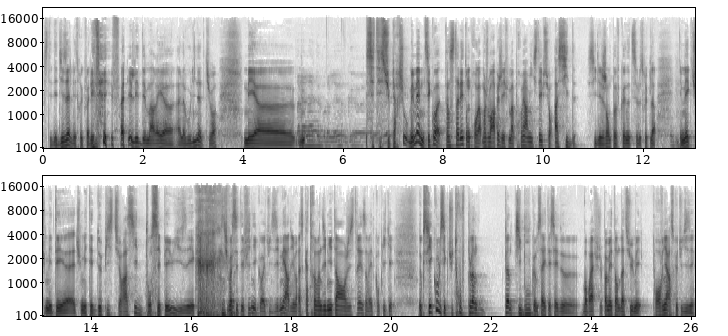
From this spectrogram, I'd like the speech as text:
c'était des diesels, les trucs, fallait, fallait les démarrer euh, à la moulinette, tu vois. Mais euh, c'était super chaud. Mais même, c'est quoi? T'installais ton programme. Moi, je me rappelle, j'avais fait ma première mixtape sur Acid, si les gens peuvent connaître, c'est le truc là. Et mec, tu mettais, tu mettais deux pistes sur Acid, ton CPU, il faisait. tu vois, c'était fini, quoi. Tu disais, merde, il me reste 90 minutes à enregistrer, ça va être compliqué. Donc, ce qui est cool, c'est que tu trouves plein de, plein de petits bouts comme ça et t'essayes de. Bon, bref, je vais pas m'étendre là-dessus, mais pour revenir à ce que tu disais.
